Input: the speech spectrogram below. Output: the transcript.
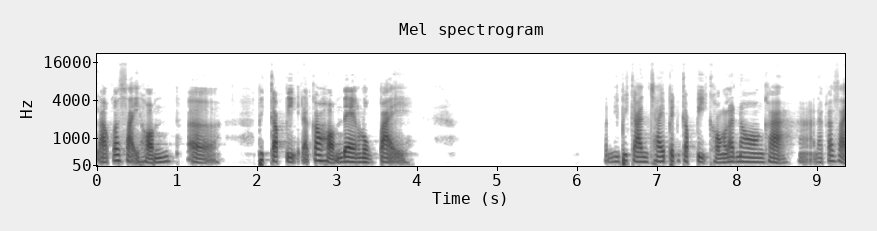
เราก็ใส่หอมเอ่อ พริกกะปิแล้วก็หอมแดงลงไป วันนี้พี่การใช้เป็นกะปิของระนองค่ะแล้วก็ใส่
